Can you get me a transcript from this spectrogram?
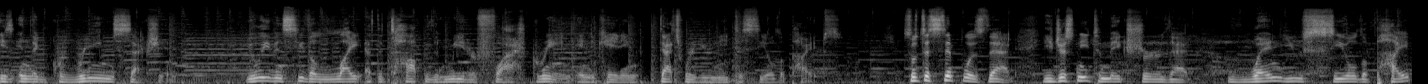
is in the green section. You'll even see the light at the top of the meter flash green, indicating that's where you need to seal the pipes. So it's as simple as that. You just need to make sure that when you seal the pipe,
